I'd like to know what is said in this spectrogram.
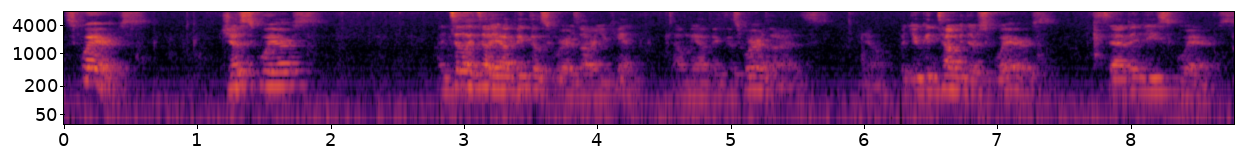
squares. Just squares. Until I tell you how big those squares are, you can't tell me how big the squares are. It's, you know, but you can tell me they're squares. Seventy squares.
